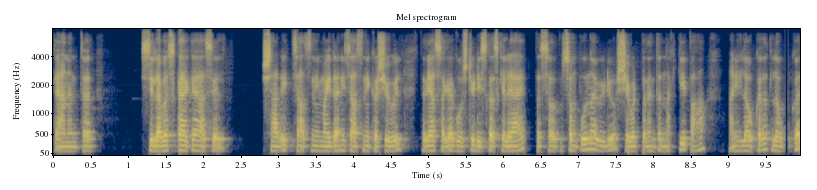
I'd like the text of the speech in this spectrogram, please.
त्यानंतर सिलेबस काय-काय असेल, शारीरिक चाचणी, मैदानी चाचणी कशी होईल, तर या सगळ्या गोष्टी डिस्कस केल्या आहेत. तर संपूर्ण व्हिडिओ शेवटपर्यंत नक्की पहा आणि लवकरात लवकर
